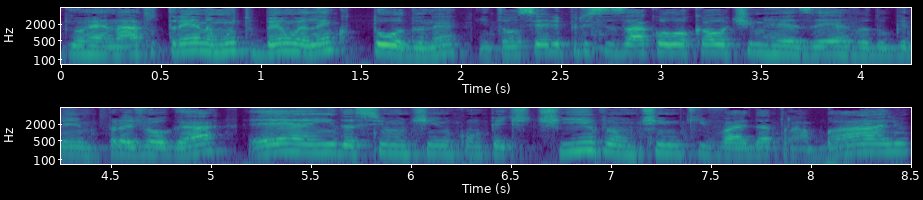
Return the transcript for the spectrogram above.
que o Renato treina muito bem o elenco todo, né? Então se ele precisar colocar o time reserva do Grêmio para jogar, é ainda assim um time competitivo, é um time que vai dar trabalho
